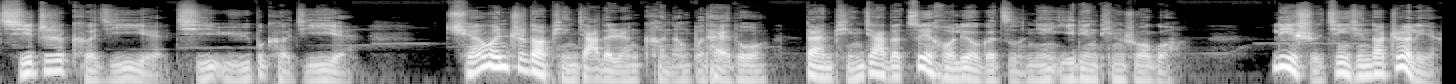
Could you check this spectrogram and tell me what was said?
其知可及也，其愚不可及也。”全文知道评价的人可能不太多。但评价的最后六个字，您一定听说过。历史进行到这里啊，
